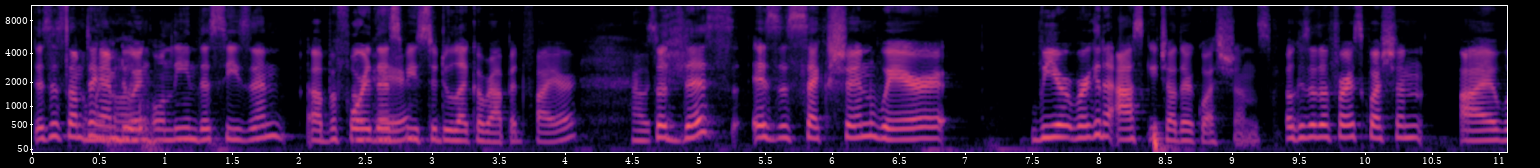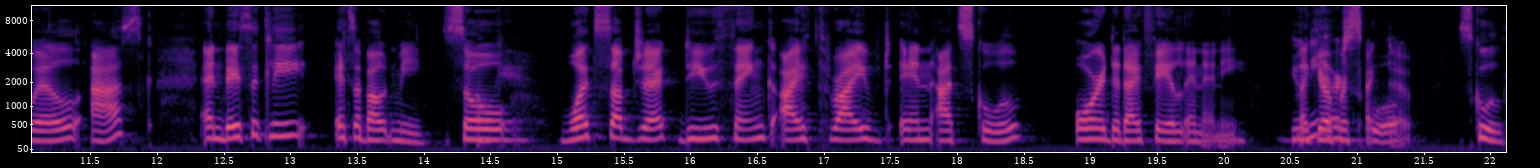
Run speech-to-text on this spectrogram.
This is something my I'm God. doing only in this season. Uh, before this, we used to do like a rapid fire. Ouch. So this is a section where we're we're gonna ask each other questions. Okay, so the first question I will ask, and basically it's about me. So, Okay. what subject do you think I thrived in at school, or did I fail in any? like your or school? perspective. School.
